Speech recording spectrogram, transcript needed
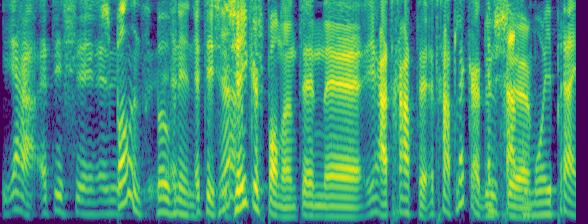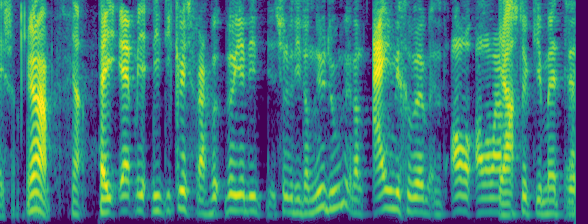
ja, het is... eh, Spannend bovenin. Het, het is Ja. zeker spannend en eh, ja, het gaat, eh, het gaat lekker. En Dus, het gaat eh, om mooie prijzen. ja. Ja. Hey, eh, die, die quizvraag, wil je die, zullen we die dan nu doen? En dan eindigen we met het aller- allerlaatste Ja. stukje met, Ja.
